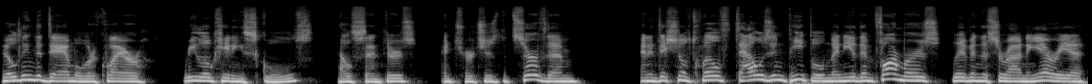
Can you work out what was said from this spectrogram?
Building the dam will require relocating schools, health centers, and churches that serve them. An additional 12,000 people, many of them farmers, live in the surrounding area.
